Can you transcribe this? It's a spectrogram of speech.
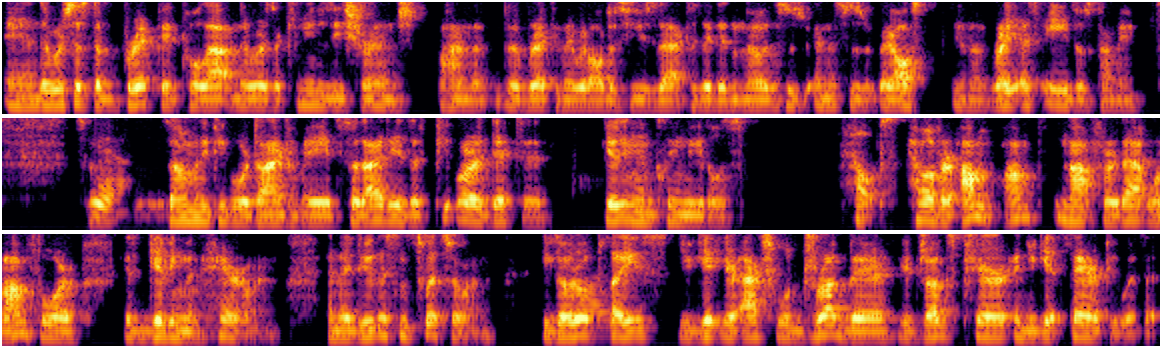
And there was just a brick they'd pull out, and there was a community syringe behind the, the brick, and they would all just use that because they didn't know this was, and this was they all, you know, right as AIDS was coming. So Yeah. so many people were dying from AIDS. So the idea is if people are addicted, getting them clean needles helps. However, I'm I'm not for that. What I'm for is giving them heroin. And they do this in Switzerland. You go to a place, you get your actual drug there, your drug's pure, and you get therapy with it.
